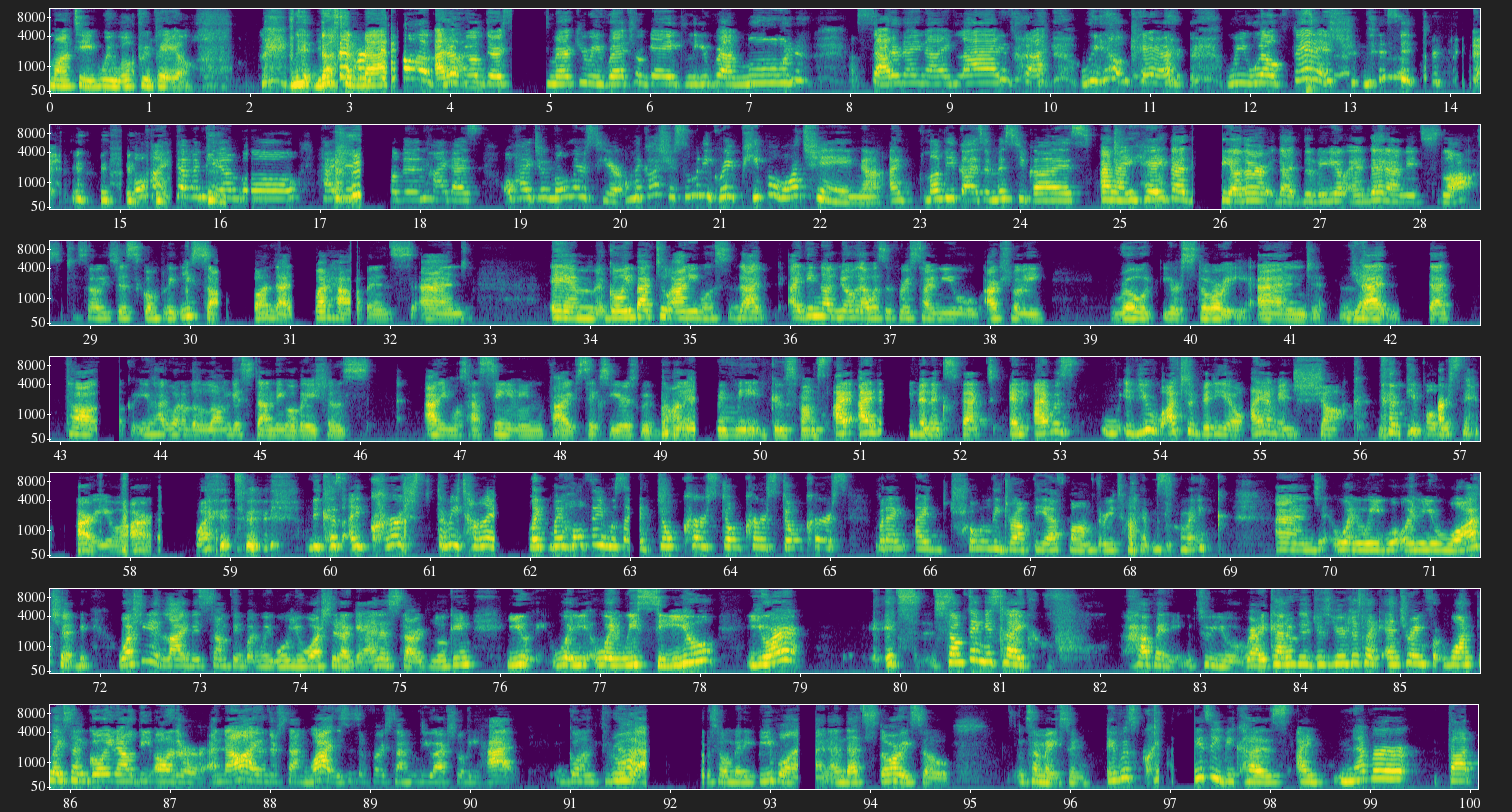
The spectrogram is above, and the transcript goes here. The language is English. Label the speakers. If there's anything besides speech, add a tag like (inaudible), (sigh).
Speaker 1: Monti, we will prevail. (laughs) it doesn't matter. I don't know if there's Mercury retrograde, Libra moon, Saturday Night Live. (laughs) We don't care. We will finish (laughs) this.
Speaker 2: oh, hi, Kevin Campbell. Hi, Sullivan. Hi, guys. Oh, hi, Joe Moeller's here. Oh my gosh, there's so many great people watching. I love you guys. I miss you guys.
Speaker 1: And I hate that the other that the video ended and it's lost. So it's just completely soft. But that's what happens. And um, going back to Animus, that I did not know that was the first time you actually wrote your story, and yeah. that that talk you had one of the longest standing ovations Animus has seen in five six years we've done it.
Speaker 2: Me goosebumps. I I didn't even expect any. I was if you watch the video, I am in shock (laughs) that people are saying,
Speaker 1: "Are you are?"
Speaker 2: what? (laughs) because I cursed three times like my whole thing was like don't curse don't curse don't curse but i i totally dropped the f-bomb three times (laughs) like
Speaker 1: and when we when you watch it watching it live is something when we when you watch it again and start looking you when when we see you you're it's something is like happening to you right kind of just you're just like entering from one place and going out the other and now i understand why this is the first time you actually had gone through yeah. that with so many people and, and that story. So it's amazing.
Speaker 2: It was crazy because I never thought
